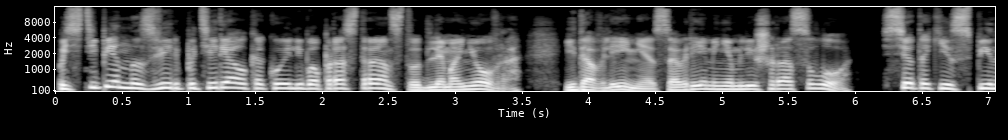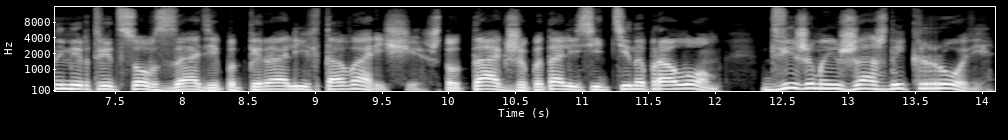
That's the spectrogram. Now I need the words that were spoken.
Постепенно зверь потерял какое-либо пространство для маневра, и давление со временем лишь росло. Все-таки спины мертвецов сзади подпирали их товарищи, что также пытались идти на пролом, движимые жаждой крови,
